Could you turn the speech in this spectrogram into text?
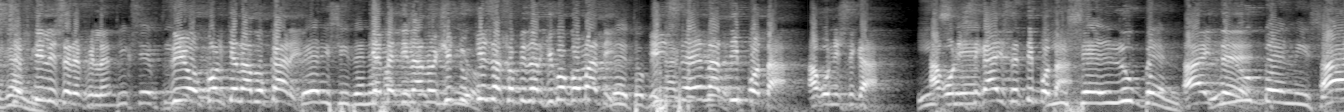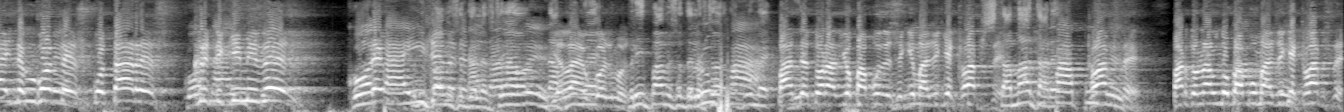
μεγάλη. ξεφτύλισε ρε φίλε. Τι ξεφτύλισε; Δύο γκολ και ένα δοκάρι. Πέρυσι δεν Και με έφαγες την ανοχή εσύ του δύο. Κίζα στο πειθαρχικό κομμάτι. Ναι, το είστε πειθαρχικό. ένα τίποτα αγωνιστικά. Είσαι- Αγωνιστικά είστε τίποτα. Είσαι Λούμπεν. Άιτε. Λούμπεν είσαι. Άιτε Λούμπεν. κότες, κοτάρες, Κότα κριτική είσαι. μηδέν. Κότα Δεν- Πριν είσαι. πάμε στον τελευταίο, Κατάλαβες. να Γελάει ο πούμε, κόσμος. πριν πάμε στον τελευταίο, Ρούφα. να πούμε, Πάντε τώρα δυο παππούδες εκεί μαζί και κλάψτε. σταμάτα ρε. Παππούδες. Κλάψτε. Πάρ τον άλλον τον παππού μαζί και κλάψτε.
